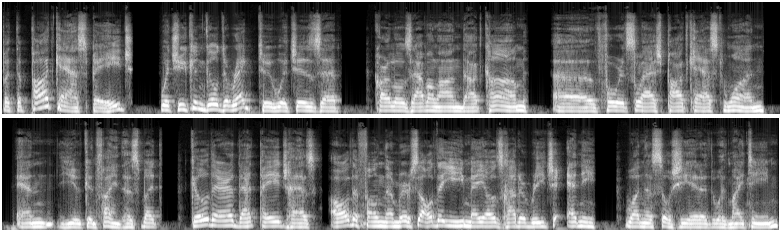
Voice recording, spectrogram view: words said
But the podcast page, which you can go direct to, which is uh, carlosavalon.com uh, forward slash podcast one, and you can find us. But go there. That page has all the phone numbers, all the emails, how to reach anyone associated with my team.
